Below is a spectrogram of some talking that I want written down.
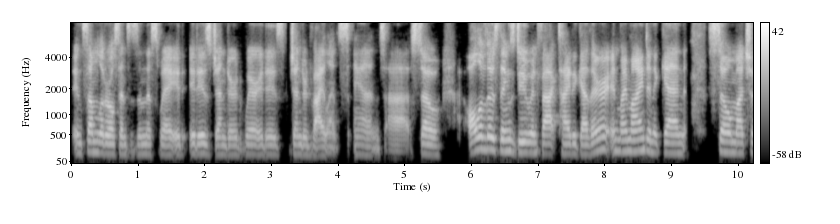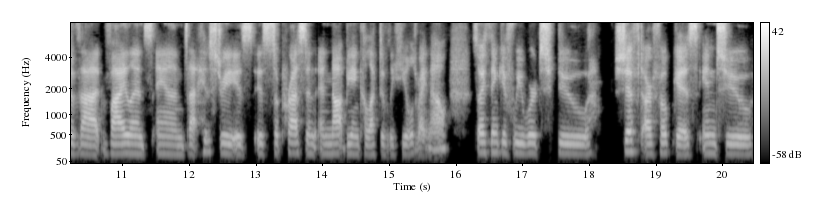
in some literal senses in this way it, it is gendered where it is gendered violence. And uh, so all of those things do in fact tie together in my mind. And again so much of that violence and that history is is suppressed and, and not being collectively healed right now. So i think if we were to shift our focus into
